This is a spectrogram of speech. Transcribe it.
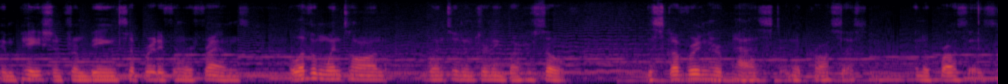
impatient from being separated from her friends, Eleven went on went on a journey by herself, discovering her past in a process in a process.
